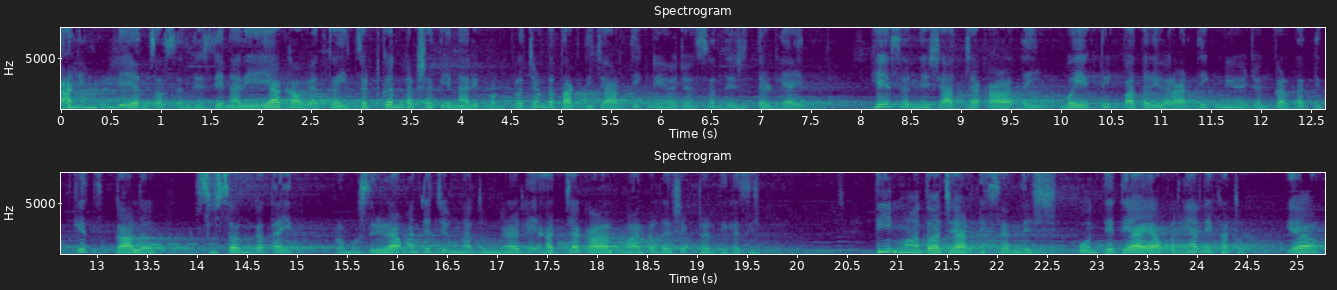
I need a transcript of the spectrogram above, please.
आणि मूल्य यांचा संदेश देणारे या काव्यात काही चटकन लक्षात येणारे पण प्रचंड ताकदीचे आर्थिक नियोजन संदेश दडले आहेत. हे संदेश आजच्या काळातही वैयक्तिक पातळीवर आर्थिक नियोजन करतात तितकेच काल सुसंगत आहेत. प्रभू श्रीरामांच्या जीवनातून मिळाले आजच्या काळात मार्गदर्शक ठरतील असे. तीन महत्त्वाचे आर्थिक संदेश. कोणते ते आहे आपण या लेखातून या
